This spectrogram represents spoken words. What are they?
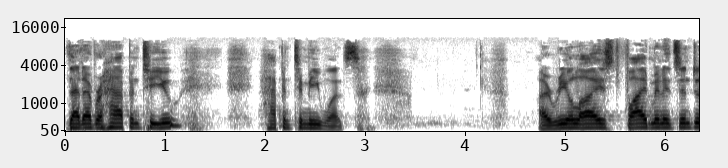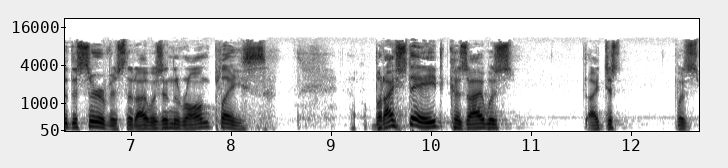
That ever happened to you? happened to me once. I realized five minutes into the service that I was in the wrong place. But I stayed because I was, I just was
